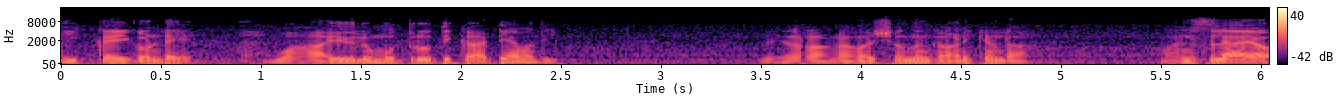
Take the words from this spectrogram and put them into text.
ഈ കൈ കൊണ്ടേ വായുവിൽ മുദ്രൂത്തി കാട്ടിയാ മതി. വേറെ അനാവശ്യമൊന്നും കാണിക്കണ്ട. മനസ്സിലായോ?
